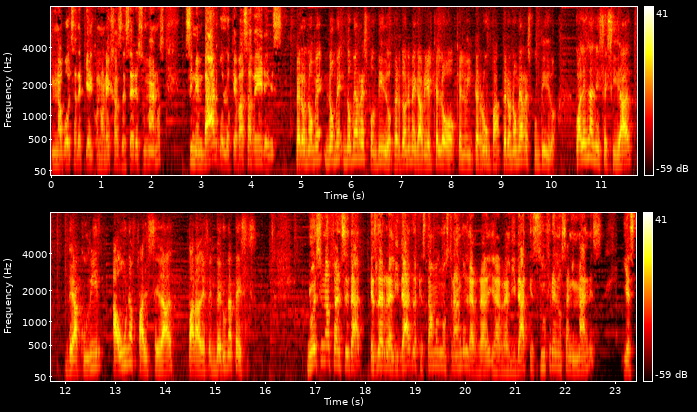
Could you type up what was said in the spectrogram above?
una bolsa de piel con orejas de seres humanos. Sin embargo, lo que vas a ver es pero no me, no me, no me ha respondido, perdóneme Gabriel que lo, que lo interrumpa, pero no me ha respondido. ¿Cuál es la necesidad de acudir a una falsedad para defender una tesis? No es una falsedad, es la realidad la que estamos mostrando, la, la realidad que sufren los animales. Y es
